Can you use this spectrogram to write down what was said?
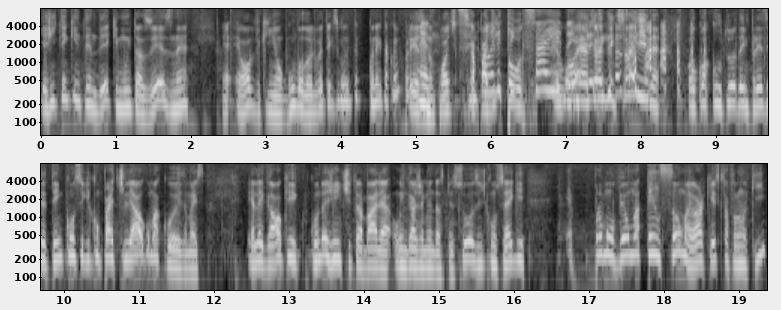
E a gente tem que entender que muitas vezes, né? É, é óbvio que em algum valor ele vai ter que se conectar, com a empresa. É, não pode escapar de ele tem todos. que sair É, empresa ele tem que sair, né? Ou com a cultura da empresa, ele tem que conseguir compartilhar alguma coisa. Mas é legal que quando a gente trabalha o engajamento das pessoas, a gente consegue é, promover uma atenção maior, que é isso que está falando aqui,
